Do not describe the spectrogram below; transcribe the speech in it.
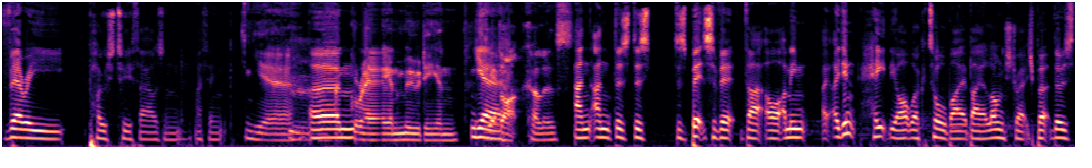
very post two thousand, I think. Yeah, Um, grey and moody and yeah, dark colours. and and there's there's there's bits of it that are. I mean, I, I didn't hate the artwork at all by by a long stretch, but there's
